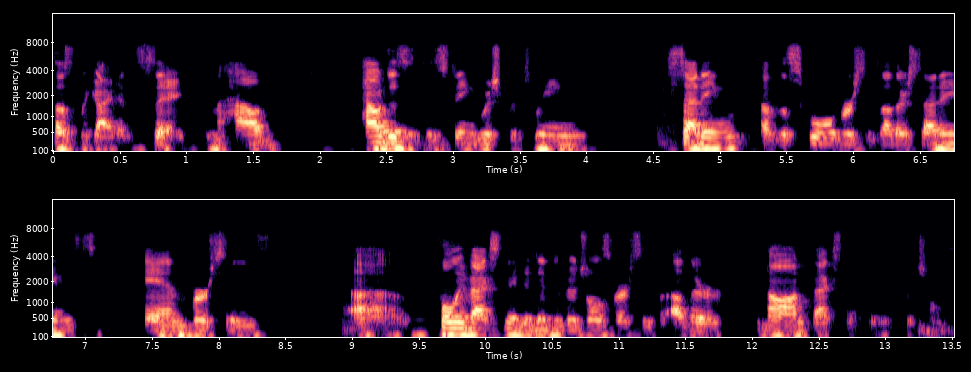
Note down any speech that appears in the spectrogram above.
does the guidance say and how how does it distinguish between setting of the school versus other settings and versus uh, fully vaccinated individuals versus other non-vaccinated individuals.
